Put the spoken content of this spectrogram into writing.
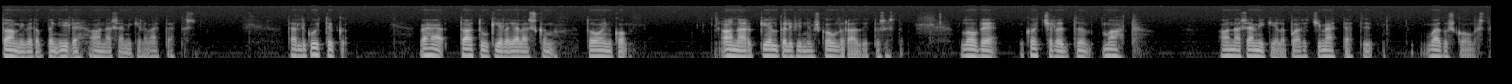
taamive toppen ile mättää tässä. Tälli kuitenkin vähän taattuu kielä jäläskam toinko anar kielteli finnem skoularaadittusesta. Love kötselöd maht anar sämikielä puhutetsi mättähti vaatuskoulasta.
